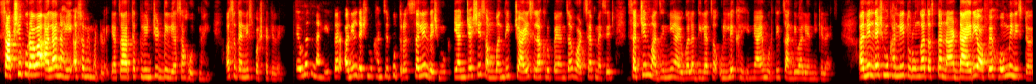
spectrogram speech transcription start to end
साक्षी पुरावा आला नाही असं मी म्हटलंय. याचा अर्थ क्लीन चिट दिली असा होत नाही असं त्यांनी स्पष्ट केलंय. एवढंच नाही तर अनिल देशमुखांचे पुत्र सलील देशमुख यांच्याशी संबंधित चाळीस लाख रुपयांचा व्हॉट्सअप मेसेज सचिन वाझेंनी आयोगाला दिल्याचा उल्लेखही न्यायमूर्ती चांदीवाल यांनी केलाय. अनिल देशमुखांनी तुरुंगात असताना diary of a home minister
